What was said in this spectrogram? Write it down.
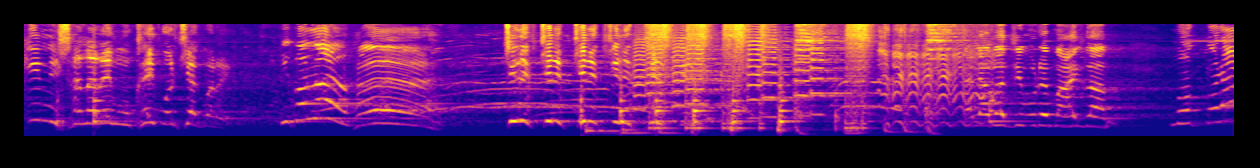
কি নিশানা রে মুখেই পড়ছে একবারে। কি করল হ্যাঁ। চিরিক চিরিক চিরিক চিরিক চিরিক। জীবনে মাইলাম। মুখ পোড়া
